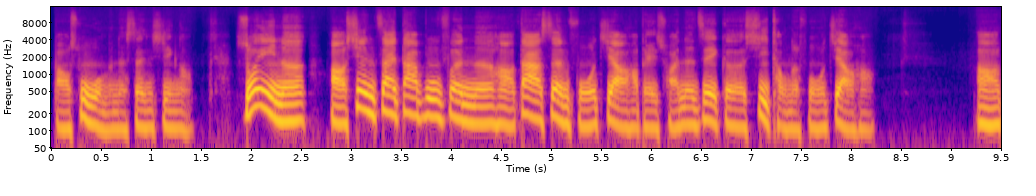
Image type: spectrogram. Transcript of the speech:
保护我们的身心哦。所以呢，啊，现在大部分呢，哈，大乘佛教哈，北传的这个系统的佛教哈，啊，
